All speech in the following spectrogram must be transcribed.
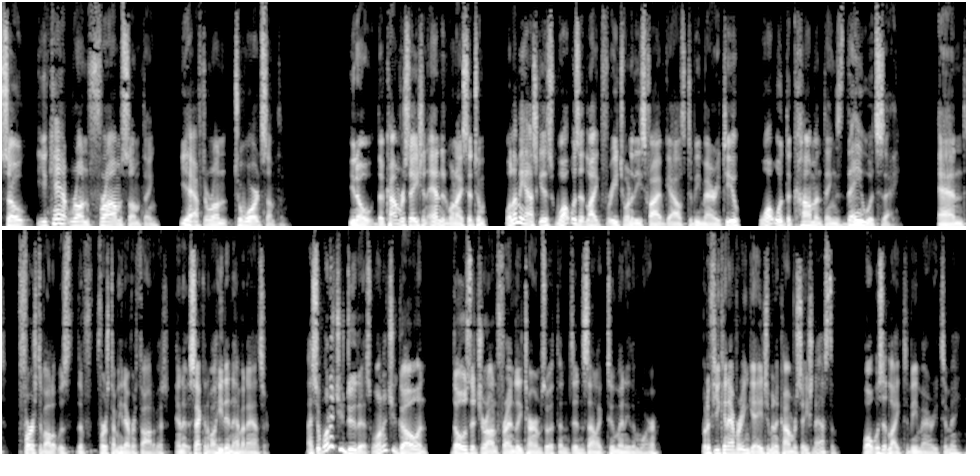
So you can't run from something, you have to run towards something. You know, the conversation ended when I said to him, Well, let me ask you this what was it like for each one of these five gals to be married to you? What would the common things they would say? And first of all, it was the first time he'd ever thought of it. And second of all, he didn't have an answer. I said, why don't you do this? Why don't you go and those that you're on friendly terms with, and it didn't sound like too many of them were, but if you can ever engage them in a conversation, ask them, what was it like to be married to me?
